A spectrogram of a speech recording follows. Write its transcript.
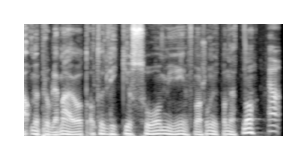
Ja, men problemet er jo at, at det ligger jo så mye informasjon ute på nett nå. Ja.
